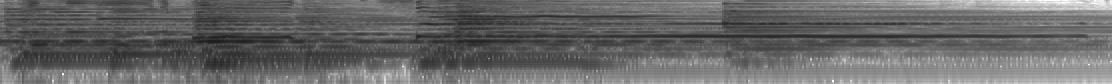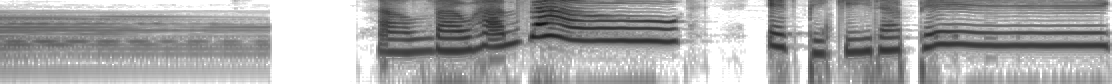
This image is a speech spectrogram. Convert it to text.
Pinky the Pig Show. Hello, hello. It's Pinky the Pig.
